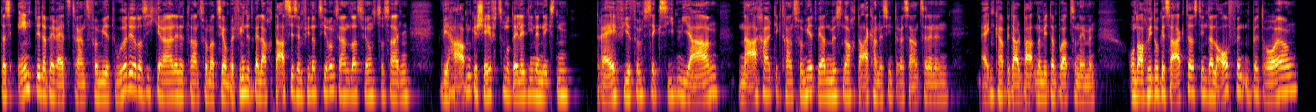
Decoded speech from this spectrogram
das entweder bereits transformiert wurde oder sich gerade in der Transformation befindet? Weil auch das ist ein Finanzierungsanlass für uns zu sagen, wir haben Geschäftsmodelle, die in den nächsten drei, vier, fünf, sechs, sieben Jahren nachhaltig transformiert werden müssen. Auch da kann es interessant sein, einen Eigenkapitalpartner mit an Bord zu nehmen. Und auch wie du gesagt hast, in der laufenden Betreuung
